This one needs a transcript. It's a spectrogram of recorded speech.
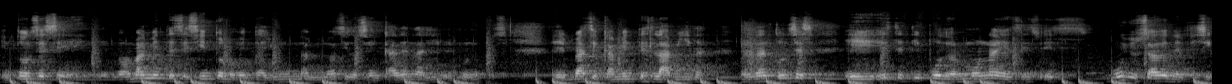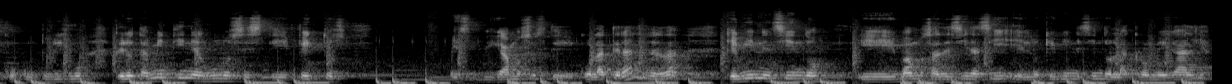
Entonces, eh, normalmente ese 191 aminoácidos en cadena libre, bueno, pues eh, básicamente es la vida, ¿verdad? Entonces, eh, este tipo de hormona es, es, muy usado en el fisicoculturismo, pero también tiene algunos este, efectos, digamos, este, colaterales, ¿verdad? Que vienen siendo, vamos a decir así, lo que viene siendo la cromegalia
